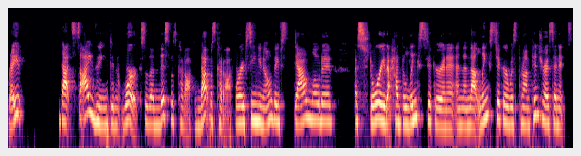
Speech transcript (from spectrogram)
right? That sizing didn't work. So then this was cut off and that was cut off. Where I've seen, you know, they've downloaded a story that had the link sticker in it. And then that link sticker was put on Pinterest and it's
